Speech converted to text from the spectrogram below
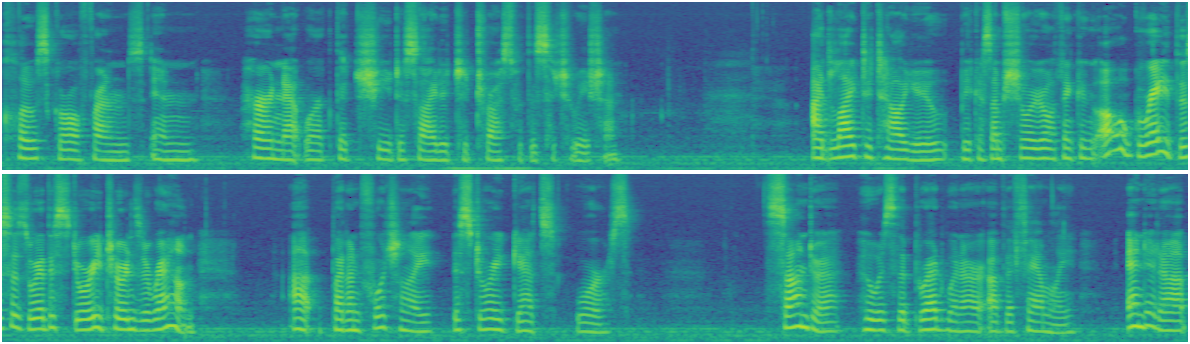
close girlfriends in her network that she decided to trust with the situation. I'd like to tell you because I'm sure you're all thinking, oh, great, this is where the story turns around. Uh, but unfortunately, the story gets worse. Sandra, who was the breadwinner of the family, ended up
